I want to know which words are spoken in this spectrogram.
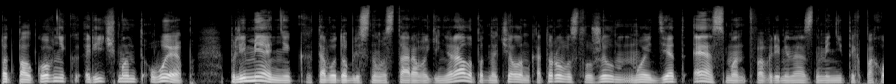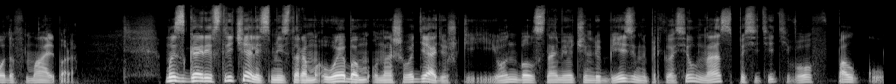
подполковник Ричмонд Уэбб, племянник того доблестного старого генерала, под началом которого служил мой дед Эсмонд во времена знаменитых походов Мальборо. Мы с Гарри встречались с мистером Уэббом у нашего дядюшки, и он был с нами очень любезен и пригласил нас посетить его в полку.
